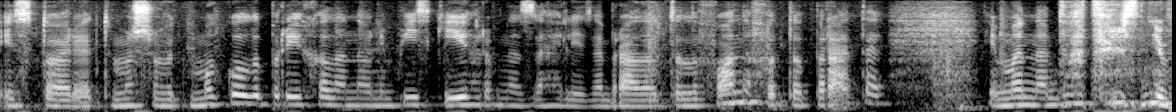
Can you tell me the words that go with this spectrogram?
історія, тому що от ми, коли приїхали на Олімпійські ігри, в нас взагалі забрали телефони, фотоапарати, і ми на два тижні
